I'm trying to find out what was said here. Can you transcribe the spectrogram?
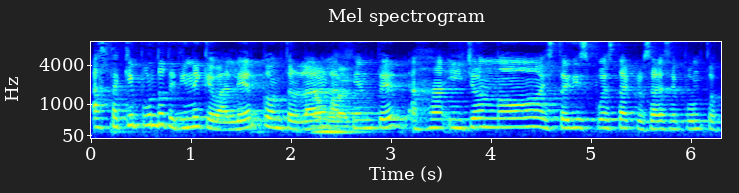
hasta qué punto te tiene que valer controlar La a la gente. Ajá, y yo no estoy dispuesta a cruzar ese punto.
